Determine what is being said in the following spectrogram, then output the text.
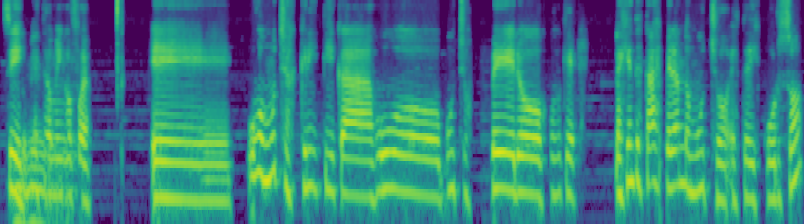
Sí, este domingo fue. Eh, hubo muchas críticas, hubo muchos peros, porque la gente estaba esperando mucho este discurso.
